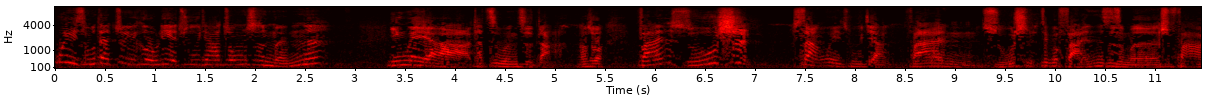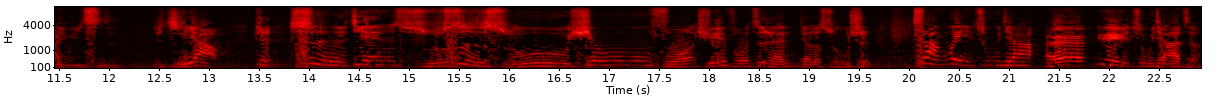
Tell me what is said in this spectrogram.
为什么在最后列出家宗志门呢？因为啊，他自问自答。他说：凡俗事。尚未出家，凡俗世，这个“凡”是什么？是发语词，只要是世间俗世俗修佛学佛之人，叫做俗世。尚未出家而欲出家者，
